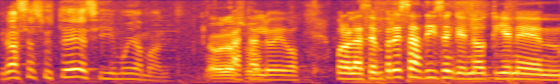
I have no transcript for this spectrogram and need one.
Gracias a ustedes y muy amables. Hasta luego. Bueno, las empresas dicen que no tienen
